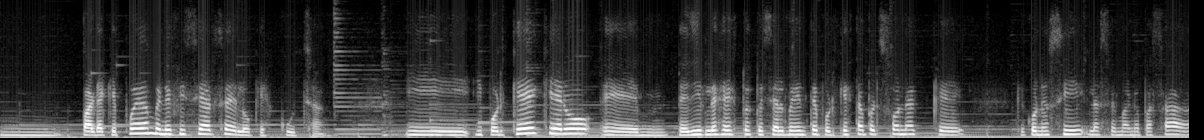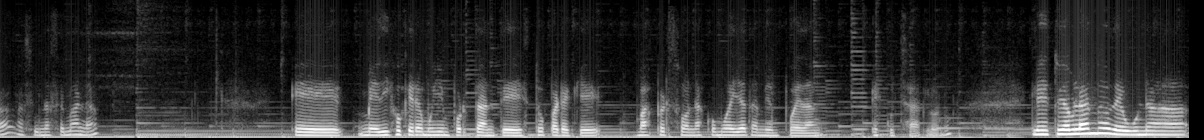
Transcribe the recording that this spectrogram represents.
mm, para que puedan beneficiarse de lo que escuchan. ¿Y, por qué quiero em, pedirles esto especialmente? Porque esta persona que, que conocí la semana pasada, hace una semana, eh, me dijo que era muy importante esto para que más personas como ella también puedan escucharlo. Les estoy hablando de una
